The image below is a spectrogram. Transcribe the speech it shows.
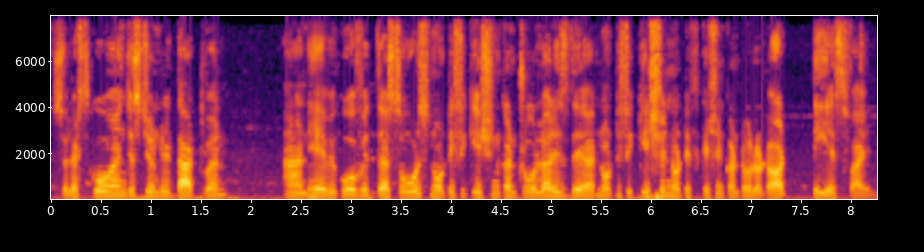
so let's go and just generate that one. And here we go with the source notification controller is there. Notification notification controller dot ts file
